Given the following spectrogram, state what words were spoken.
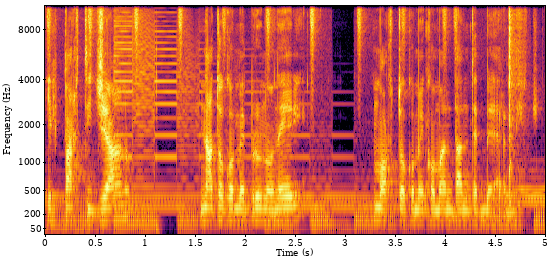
il partigiano, nato come Bruno Neri, morto come comandante Berni.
